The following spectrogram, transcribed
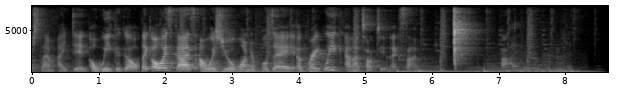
slam I did a week ago. Like always, guys, I wish you a wonderful day, a great week, and I'll talk to you next time.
